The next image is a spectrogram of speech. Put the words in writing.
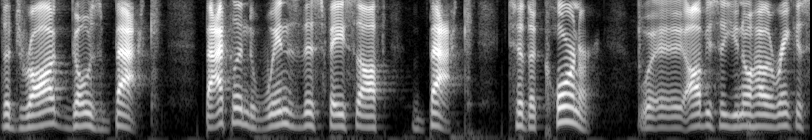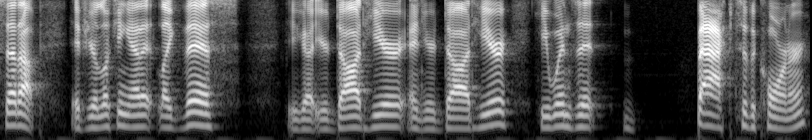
The draw goes back. Backlund wins this face-off back to the corner. Obviously, you know how the rink is set up. If you're looking at it like this, you got your dot here and your dot here. He wins it back to the corner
